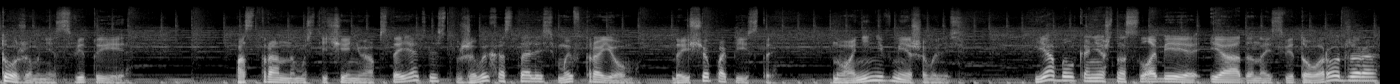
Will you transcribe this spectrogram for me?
тоже мне святые. По странному стечению обстоятельств в живых остались мы втроем, да еще пописты. Но они не вмешивались. Я был, конечно, слабее Иадана и Святого Роджера,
